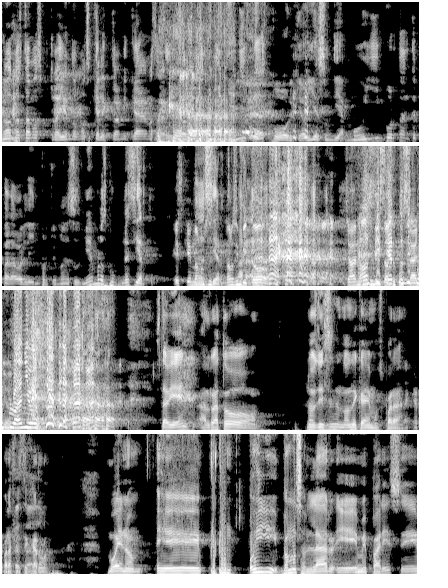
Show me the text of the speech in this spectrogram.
No, no estamos trayendo música electrónica, no estamos trayendo las mañanitas porque hoy es un día muy importante para Berlín porque uno de sus miembros... No es cierto. Es que no, No nos, es cierto. no nos invitó. Chava, no, No, nos sí, invitó a su cierto, sí cumpleaños. Está bien, al rato nos dices en dónde caemos para, para festejarlo. Bueno, eh, hoy vamos a hablar, eh, me parece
